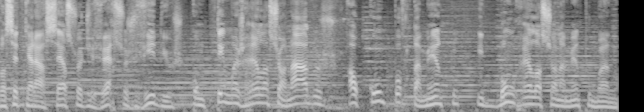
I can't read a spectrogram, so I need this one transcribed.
você terá acesso a diversos vídeos com temas relacionados ao comportamento e bom relacionamento humano.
